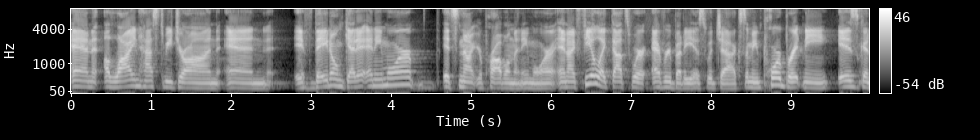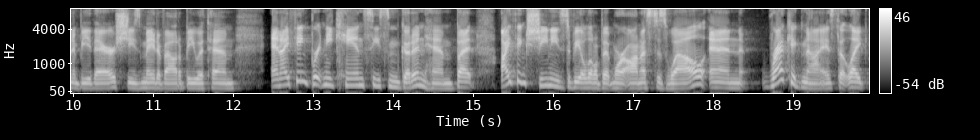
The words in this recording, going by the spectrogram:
and a line has to be drawn and if they don't get it anymore, it's not your problem anymore. And I feel like that's where everybody is with Jax. I mean, poor Brittany is going to be there. She's made a vow to be with him. And I think Brittany can see some good in him, but I think she needs to be a little bit more honest as well and recognize that, like,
